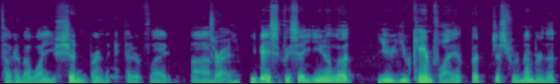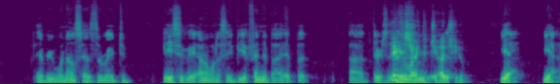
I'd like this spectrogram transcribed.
talking about why you shouldn't burn the Confederate flag. Um, That's right. You basically say, you know what, you you can fly it, but just remember that everyone else has the right to. Basically, I don't want to say be offended by it, but uh, there's a they have the right to with it. judge you. Yeah, yeah.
